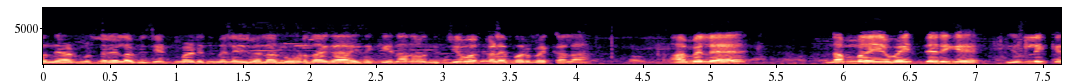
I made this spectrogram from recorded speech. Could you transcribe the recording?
ಒಂದು ಎರಡು ಮೂರು ಸಲ ಎಲ್ಲ ವಿಸಿಟ್ ಮಾಡಿದ ಮೇಲೆ ಇವೆಲ್ಲ ನೋಡಿದಾಗ ಇದಕ್ಕೆ ಏನಾದರೂ ಒಂದು ಜೀವ ಕಳೆ ಬರಬೇಕಲ್ಲ? ಆಮೇಲೆ ನಮ್ಮ ಈ ವೈದ್ಯರಿಗೆ ಇರಲಿಕ್ಕೆ,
